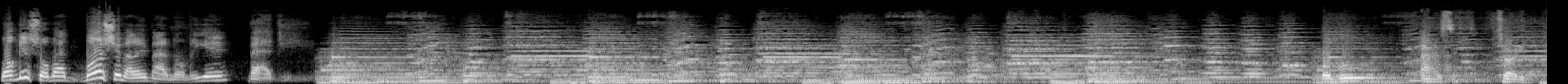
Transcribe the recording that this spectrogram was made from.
باقی صحبت باشه برای برنامه بعدی. عبور از تاریخ.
